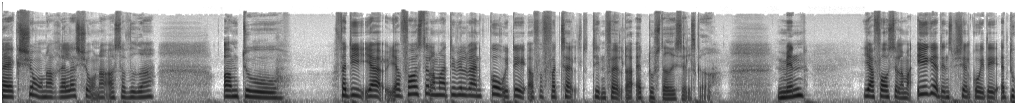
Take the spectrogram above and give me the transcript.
reaktioner, relationer osv. Om du fordi jeg, jeg forestiller mig, at det ville være en god idé at få fortalt dine forældre, at du stadig er selvskader. Men jeg forestiller mig ikke, at det er en specielt god idé, at du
